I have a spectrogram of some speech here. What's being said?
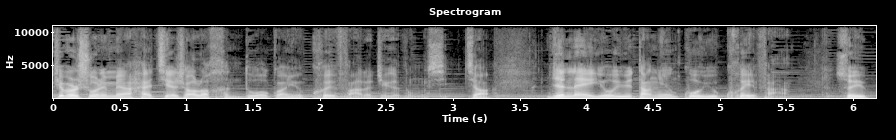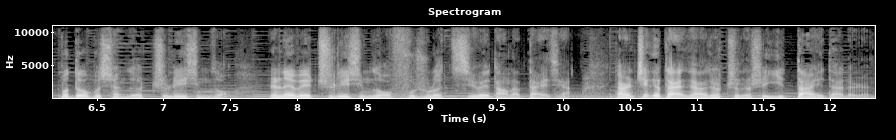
这本书里面还介绍了很多关于匮乏的这个东西，叫人类由于当年过于匮乏，所以不得不选择直立行走。人类为直立行走付出了极为大的代价，当然这个代价就指的是一代一代的人，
